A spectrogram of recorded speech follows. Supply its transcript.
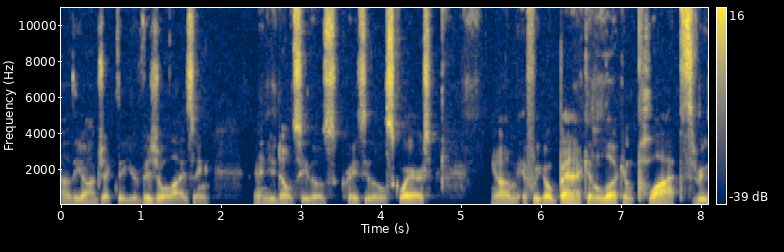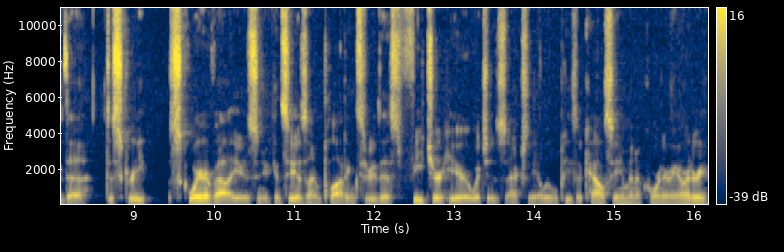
uh, the object that you're visualizing and you don't see those crazy little squares. Um, if we go back and look and plot through the discrete square values, and you can see as I'm plotting through this feature here, which is actually a little piece of calcium in a coronary artery,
